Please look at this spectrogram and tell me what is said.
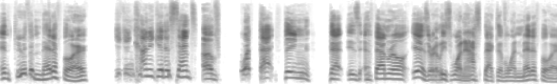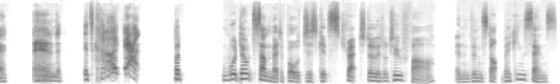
And through the metaphor, you can kind of get a sense of what that thing that is ephemeral is, or at least one aspect of one metaphor. And it's kind of like that. What, don't some metaphors just get stretched a little too far and then stop making sense?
